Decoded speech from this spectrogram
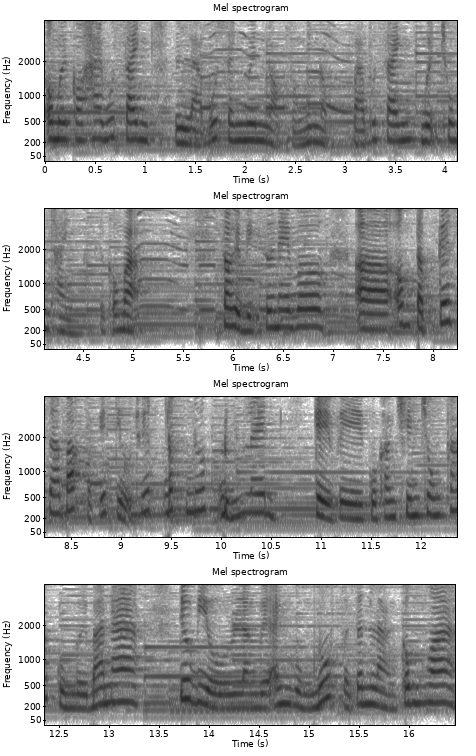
ông ấy có hai bút danh là bút danh Nguyên Ngọc và Nguyên Ngọc và bút danh Nguyễn Trung Thành, được không ạ? Sau Hiệp định Geneva, uh, ông tập kết ra Bắc và viết tiểu thuyết Đất nước đứng lên, kể về cuộc kháng chiến chống Pháp của người Ba Na, tiêu biểu là người anh hùng Núp và dân làng Công Hoa.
